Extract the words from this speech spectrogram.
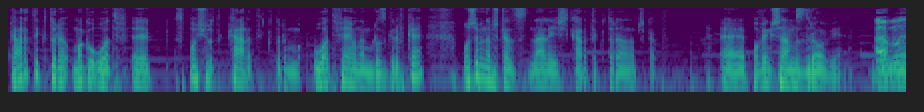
karty, które mogą ułatwić, spośród kart, które ułatwiają nam rozgrywkę, możemy na przykład znaleźć kartę, która na przykład e, powiększa nam zdrowie. A Mamy...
